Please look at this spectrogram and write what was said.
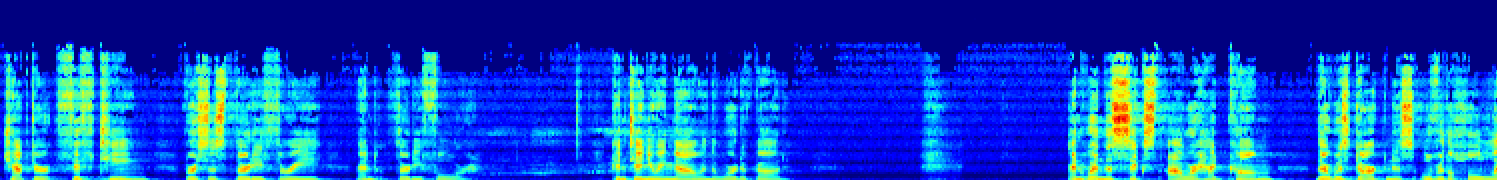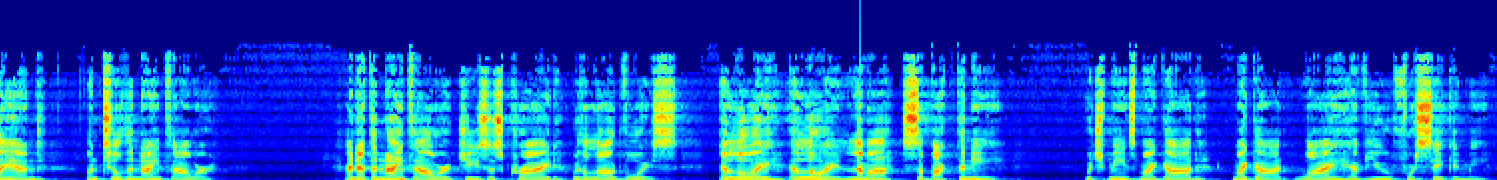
chapter 15, verses 33 and 34. Continuing now in the Word of God. And when the sixth hour had come, there was darkness over the whole land until the ninth hour. And at the ninth hour, Jesus cried with a loud voice, Eloi, Eloi, lema sabachthani, which means, My God, my God, why have you forsaken me?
